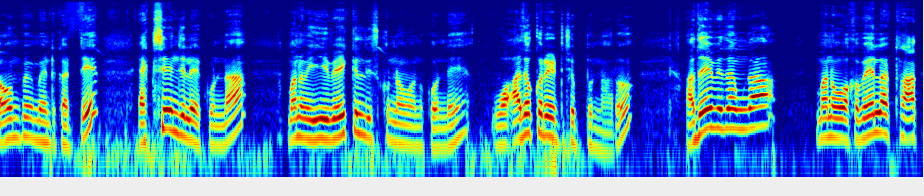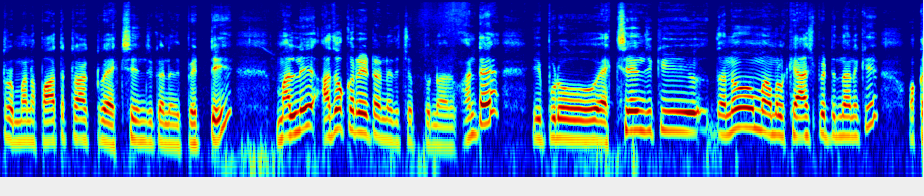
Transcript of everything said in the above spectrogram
డౌన్ పేమెంట్ కట్టి ఎక్స్చేంజ్ లేకుండా మనం ఈ వెహికల్ తీసుకున్నాం అనుకోండి అదొక రేటు చెప్తున్నారు. అదేవిధంగా మనం ఒకవేళ ట్రాక్టర్ మన పాత ట్రాక్టర్ ఎక్స్చేంజ్కి అనేది పెట్టి మళ్ళీ అదొక రేట్ అనేది చెప్తున్నారు. అంటే ఇప్పుడు ఎక్స్చేంజ్కి తను మామూలు క్యాష్ పెట్టిన దానికి ఒక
